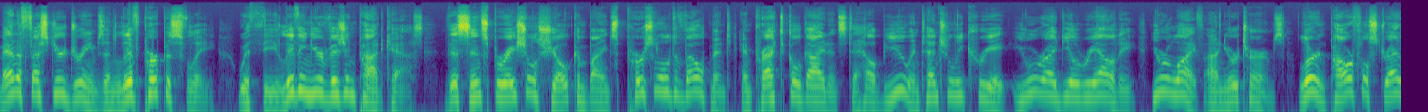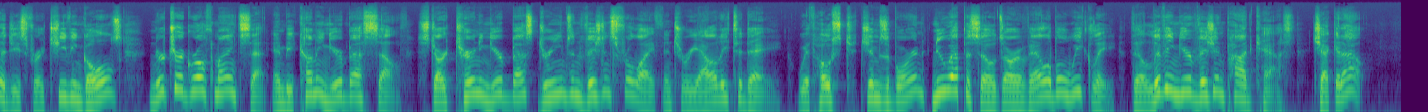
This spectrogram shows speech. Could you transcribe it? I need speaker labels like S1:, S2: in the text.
S1: Manifest your dreams and live purposefully with the Living Your Vision podcast. This inspirational show combines personal development and practical guidance to help you intentionally create your ideal reality, your life on your terms. Learn powerful strategies for achieving goals, nurture a growth mindset, and becoming your best self. Start turning your best dreams and visions for life into reality today. With host Jim Zaborin, new episodes are available weekly. The Living Your Vision podcast. Check it out.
